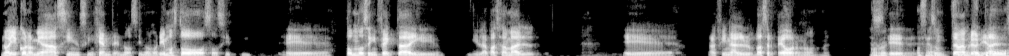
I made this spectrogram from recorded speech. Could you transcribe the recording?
no hay economía sin, sin gente, ¿no? Si nos morimos todos o si eh, todo el mundo se infecta y, y la pasa mal, eh, al final va a ser peor, ¿no? Correcto. eh, O sea, es un tema de prioridades.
